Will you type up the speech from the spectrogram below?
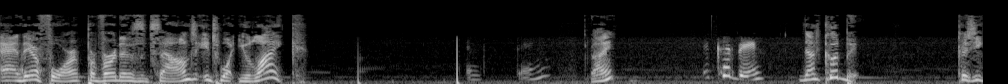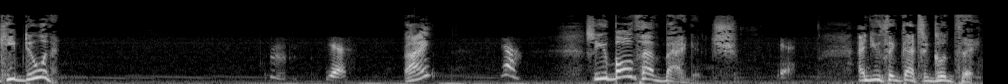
And therefore, perverted as it sounds, it's what you like, Interesting. right? It could be. That could be. Because you keep doing it, hmm. Yes. right? Yeah. So you both have baggage. Yes. And you think that's a good thing.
